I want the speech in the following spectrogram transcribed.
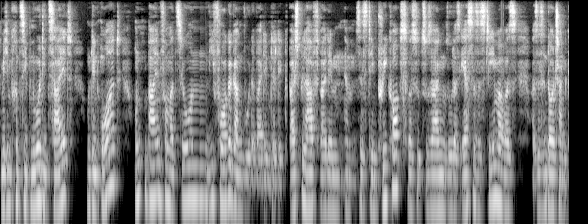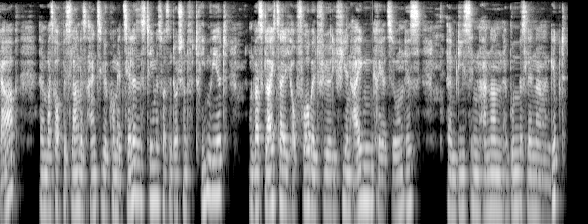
Nämlich im Prinzip nur die Zeit und den Ort und ein paar Informationen, wie vorgegangen wurde bei dem Delikt. Beispielhaft bei dem ähm, System Precops, was sozusagen so das erste System war, was, was es in Deutschland gab, ähm, was auch bislang das einzige kommerzielle System ist, was in Deutschland vertrieben wird und was gleichzeitig auch Vorbild für die vielen Eigenkreationen ist, ähm, die es in anderen äh, Bundesländern gibt.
